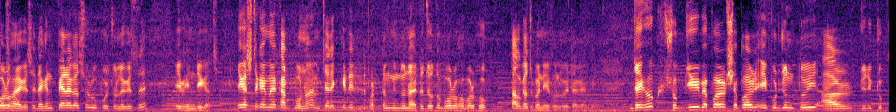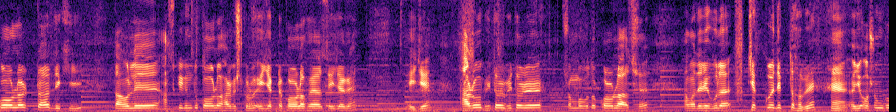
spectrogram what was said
বড় হয়ে গেছে। দেখেন প্যারা গাছের উপর চলে গেছে। এই ভেন্ডি গাছ। এই গাছটাকে আমি কাটবো না, আমি চাইলে কেটে দিতে পারতাম, কিন্তু না, এটা যত বড় হবার হোক, তাল গাছ বানিয়ে ফেলব এটাকে আমি। যাই হোক, সবজির ব্যাপার স্যাপার এই পর্যন্তই, আর যদি একটু করলাটা দেখি, তাহলে আজকে কিন্তু করলা হারভেস্ট করব। এই যে একটা করলা হয়ে আছে এই জায়গায়, এই যে আরও ভিতরে ভিতরে সম্ভবত করলা আছে। আমাদের এগুলা চেক করে দেখতে হবে। হ্যাঁ এই যে অসংখ্য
